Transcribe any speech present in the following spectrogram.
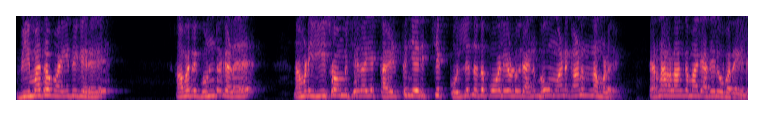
വിമത വൈദികര് അവരുടെ ഗുണ്ടകൾ നമ്മുടെ ഈശോമിച്ചകയെ കഴുത്ത് ഞെരിച്ച് കൊല്ലുന്നത് പോലെയുള്ള ഒരു അനുഭവമാണ് കാണുന്നത് നമ്മൾ എറണാകുളം അങ്കമാലി അതേ രൂപതയിൽ.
